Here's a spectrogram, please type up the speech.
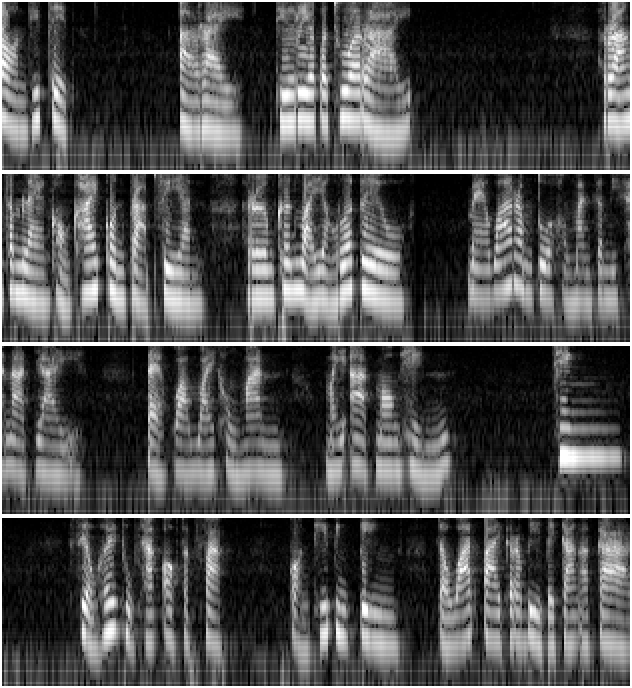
ตอนที่เจ็ดอะไรที่เรียกว่าชั่วร้ายร่างจำแรงของค่ายกลปราบเซียน เริ่มเคลื่อนไหวอย่างรวดเร็ว แม้ว่าลำตัวของมันจะมีขนาดใหญ่ แต่ความไวของมันไม่อาจมองเห็น ชิง เสี่ยวเฮ้ยถูกชักออกจากฝัก ก่อนที่ปิงปิงจะวาดปลายกระบี่ไปกลางอากาศ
